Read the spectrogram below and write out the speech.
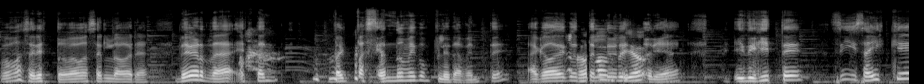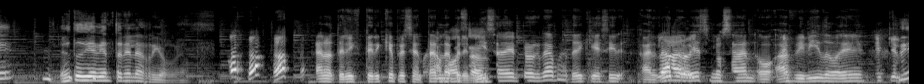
vamos a hacer esto, vamos a hacerlo ahora. De verdad, están paseándome completamente. Acabo de contarle No, una yo- historia y dijiste, sí, ¿sabéis qué? El otro día vi a Antonella Río, weón. Ah, no, tenéis, tenéis que presentar la premisa del programa. Tenéis que decir, ¿alguna Claro. vez los han o has vivido? Eh? Es que el Sí,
